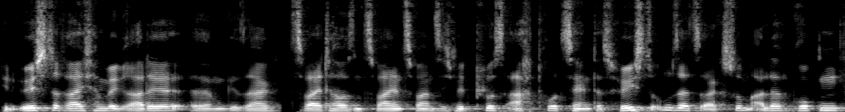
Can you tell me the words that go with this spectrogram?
in Österreich haben wir gerade ähm, gesagt, 2022 mit plus acht Prozent das höchste Umsatzwachstum aller Gruppen,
